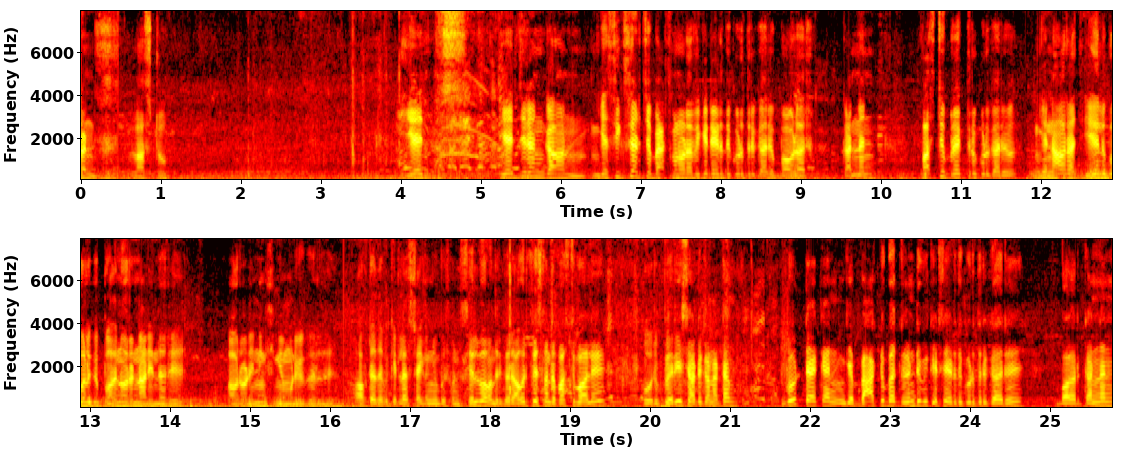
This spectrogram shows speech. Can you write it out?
runs last two edge edge run கான் இங்கே சிக்ஸ் அடித்த பேட்ஸ்மேனோட விக்கெட் எடுத்து கொடுத்துருக்காரு பவுலர் கண்ணன். ஃபஸ்ட்டு பிரேக் த்ரூ கொடுக்காரு. இங்கே நாகராஜ் ஏழு பாலுக்கு பதினோரு ரன் ஆடிந்தார் அவரோட இன்னிங்ஸ் இங்கே முடிவுக்கு வருது ஆஃப்டர் த விக்கெட்டில் ஸ்ட்ரைக்கிங் நியூ பேட்ஸ்மேன் செல்வா வந்திருக்காரு. அவர் ஃபேஸ் பண்ணுற ஃபஸ்ட் பாலு ஒரு பெரிய ஷாட்டுக்கான அட்டம் குட் டேக்கன் இங்கே பேக் டு பேக் ரெண்டு விக்கெட்ஸ் எடுத்து கொடுத்துருக்காரு. பாலர் கண்ணன்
